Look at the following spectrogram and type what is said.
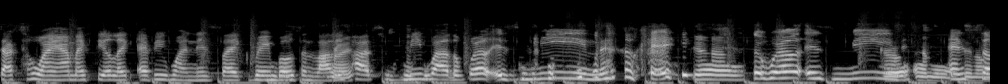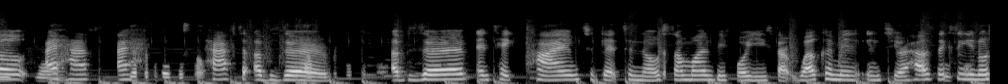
that's who I am. I feel like everyone is like rainbows and lollipops. Meanwhile, the world is mean. okay, Yeah, the world is mean, girl, and, and so yeah, I have I have to have to You have to observe protect yourself. observe and take time to get to know someone before you start welcoming into your house. Next thing you know,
